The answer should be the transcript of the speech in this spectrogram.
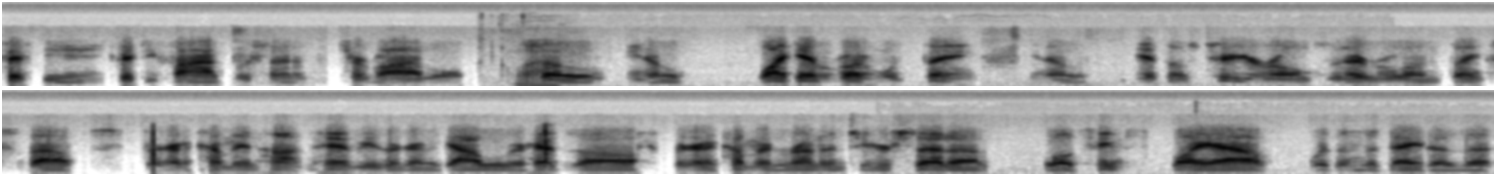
50, 55% survival. Wow. So, you know, like everyone would think, you know, get those two year olds that everyone thinks about, they're going to come in hot and heavy, they're going to gobble their heads off, they're going to come in run into your setup. Well, it seems to play out within the data that,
